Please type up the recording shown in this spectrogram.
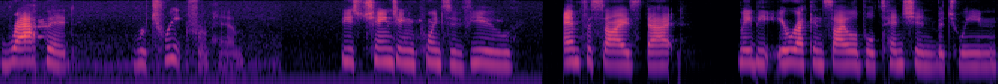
rapid retreat from him. These changing points of view emphasize that maybe irreconcilable tension between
